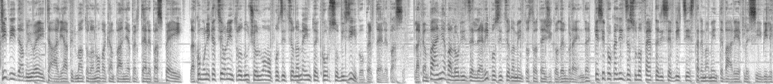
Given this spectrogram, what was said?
TBWA Italia ha firmato la nuova campagna per Telepass Pay. La comunicazione introduce un nuovo posizionamento e corso visivo per Telepass. La campagna valorizza il riposizionamento strategico del brand che si focalizza sull'offerta di servizi estremamente vari e flessibili,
